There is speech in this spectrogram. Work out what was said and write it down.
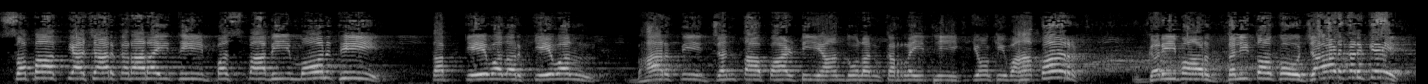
सपा अत्याचार करा रही थी, बसपा भी मौन थी, तब केवल और केवल भारतीय जनता पार्टी आंदोलन कर रही थी क्योंकि वहाँ पर गरीबों और दलितों को उजाड़ करके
